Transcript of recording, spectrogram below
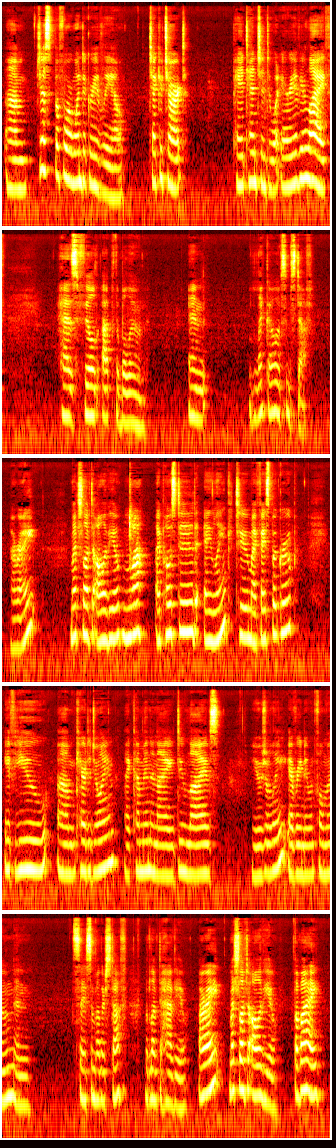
um, just before one degree of Leo. Check your chart. Pay attention to what area of your life has filled up the balloon and let go of some stuff. All right? Much love to all of you. Mwah. I posted a link to my Facebook group. If you um, care to join, I come in and I do lives usually every new and full moon and say some other stuff. Would love to have you. All right? Much love to all of you. Bye bye.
